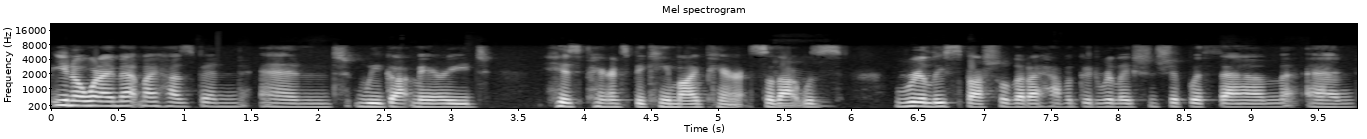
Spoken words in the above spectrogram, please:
You know, when I met my husband and we got married, his parents became my parents. So that was mm-hmm. really special that I have a good relationship with them. And,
